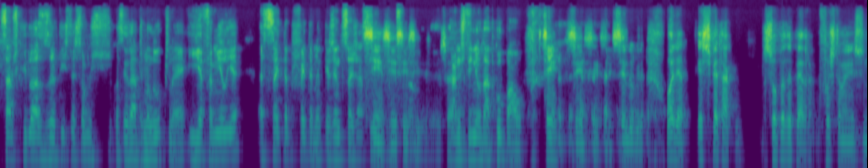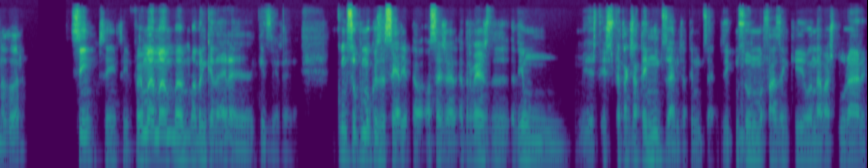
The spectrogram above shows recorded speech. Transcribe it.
sabes que nós, os artistas, somos considerados malucos, não é? E a família aceita perfeitamente que a gente seja assim. Sim, sim, sim. sim já... nos tinham dado com o pau. Sim, sim, sim, sim, sem dúvida. Olha, este espetáculo, Sopa da Pedra, foste também ensinador? Sim, sim, sim. Foi uma, uma, uma, brincadeira, quer dizer, começou por uma coisa séria, ou seja, através de, de um. Este, este, espetáculo já tem muitos anos, já tem muitos anos, e começou uhum. numa fase em que eu andava a explorar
